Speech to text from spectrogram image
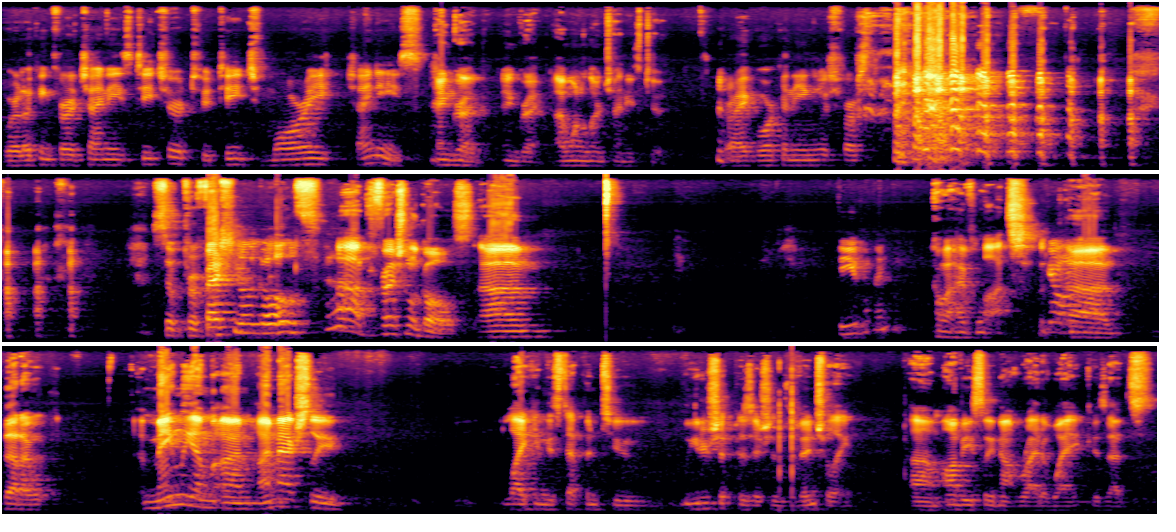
We're looking for a Chinese teacher to teach Mori Chinese. And Greg, and Greg, I want to learn Chinese too. Greg, work on the English first. So professional goals? Ah, professional goals. Um, Do you have any? oh, I have lots. Go on. Uh, that I mainly I'm, I'm I'm actually liking to step into leadership positions eventually. Um, obviously not right away because that's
